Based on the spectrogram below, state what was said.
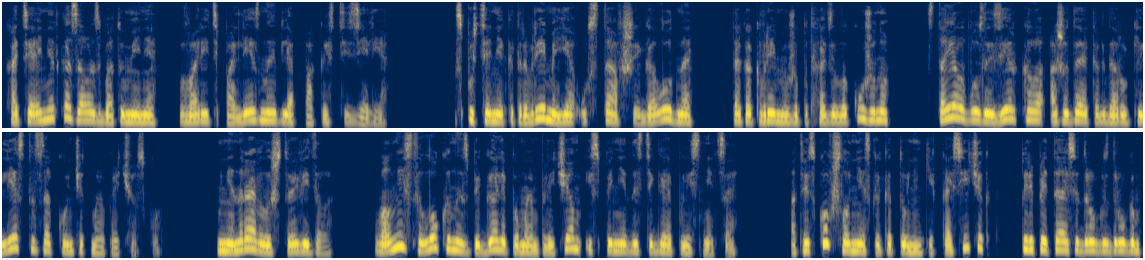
хотя и не отказалась бы от умения варить полезные для пакости зелья. Спустя некоторое время я, уставшая и голодная, так как время уже подходило к ужину, стояла возле зеркала, ожидая, когда руки Леста закончат мою прическу. Мне нравилось, что я видела. Волнистые локоны сбегали по моим плечам и спине, достигая поясницы. От висков шло несколько тоненьких косичек, переплетаясь друг с другом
